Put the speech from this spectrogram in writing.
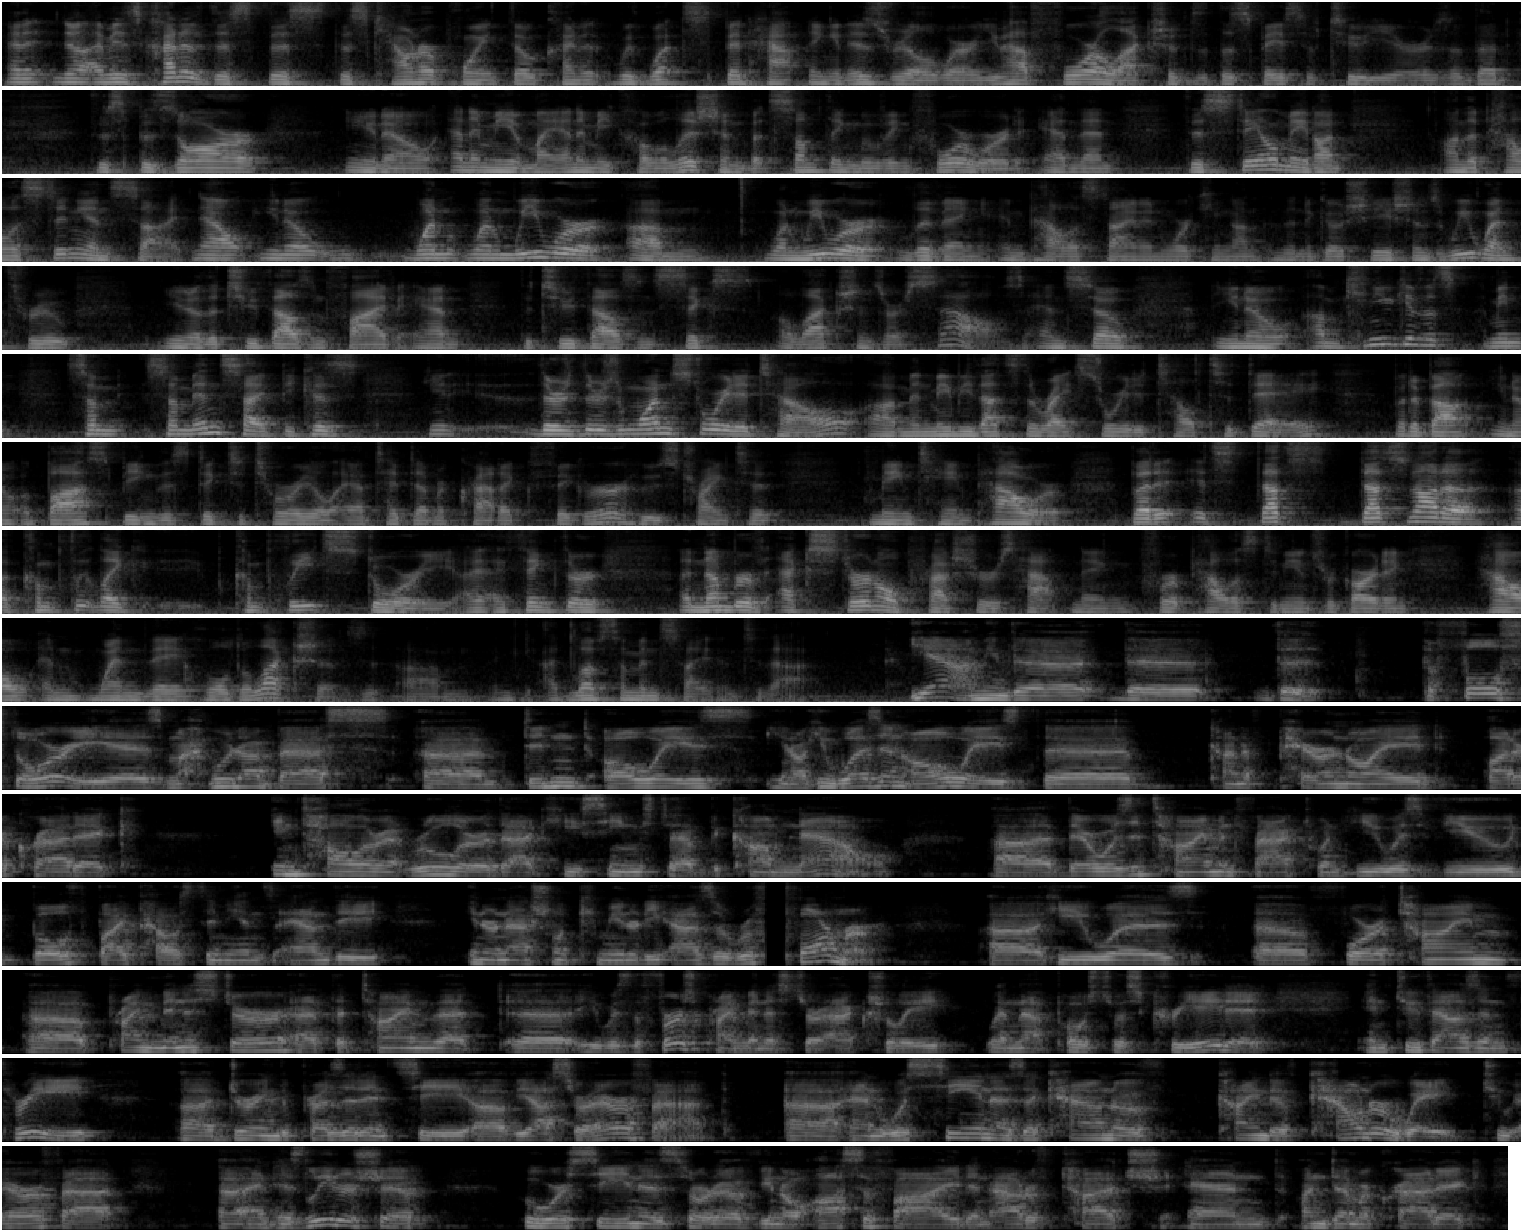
And it, no, I mean it's kind of this this this counterpoint though, kind of with what's been happening in Israel, where you have four elections in the space of two years, and then this bizarre, you know, enemy of my enemy coalition, but something moving forward, and then this stalemate on on the Palestinian side. Now, you know, when when we were um, when we were living in Palestine and working on the negotiations, we went through you know the 2005 and the 2006 elections ourselves. And so you know um, can you give us i mean some some insight? Because you know, there's there's one story to tell um, and maybe that's the right story to tell today but about you know abbas being this dictatorial anti-democratic figure who's trying to maintain power but it, it's that's that's not a, a complete like complete story I, I think there are a number of external pressures happening for Palestinians regarding how and when they hold elections. Um, I'd love some insight into that. Yeah, I mean the the the the full story is Mahmoud Abbas uh, didn't always, you know, he wasn't always the kind of paranoid, autocratic, intolerant ruler that he seems to have become now. Uh, there was a time, in fact, when he was viewed both by Palestinians and the international community as a reformer. Uh, he was, uh, for a time, uh, prime minister at the time that uh, he was the first prime minister, actually, when that post was created in 2003 uh, during the presidency of Yasser Arafat, and was seen as a kind of kind of counterweight to Arafat and his leadership who were seen as sort of, you know, ossified and out of touch and undemocratic.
